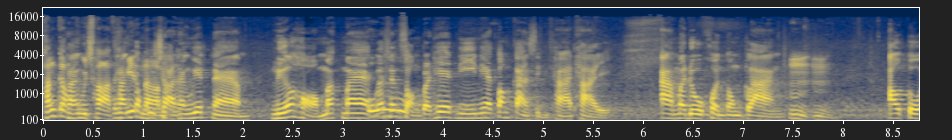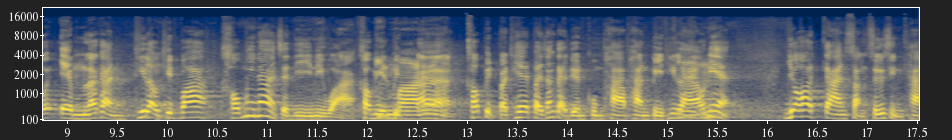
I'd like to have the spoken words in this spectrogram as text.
ทั้งกัมพูชาทั้งเวียกัดมนาพูมชานะทั้งเวียดนาม เนื้อหอมมาก โอ้ ๆ และทั้งสองประเทศนี้เนี่ยต้องการสินค้าไทยอะมาดูคนตรงกลาง อืมอืม เอาตัว M แล้วกันที่เราคิดว่าเขาไม่น่าจะดีนี่หว่าเขาพิ่งปิดเมียนมาเนี่ยอ่าเขาปิดประเทศไปตั้งแต่เดือนกุมภาพันธ์ปีที่แล้วเนี่ยยอดการสั่งซื้อสินค้า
